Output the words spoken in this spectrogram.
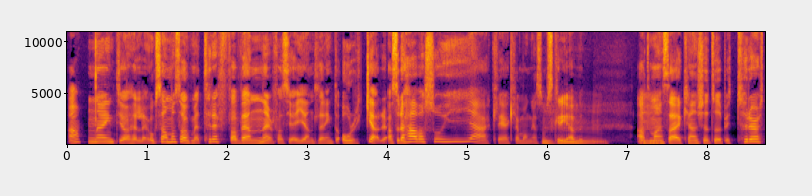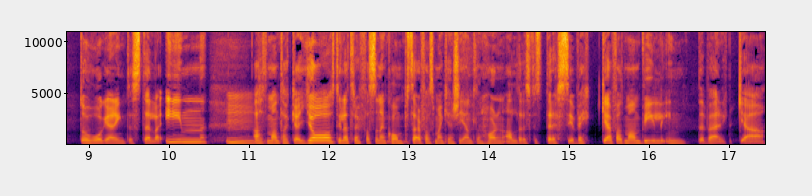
Ja. Nej inte jag heller. Och samma sak med att träffa vänner fast jag egentligen inte orkar. Alltså det här var så jäkla jäkla många som skrev. Mhm. Att Mm. man så här, kanske typ är trött och vågar inte ställa in. Mm. Att man tackar ja till att träffa sina kompisar fast man kanske egentligen har en alldeles för stressig vecka för att man vill inte verka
